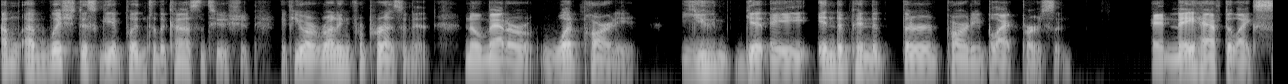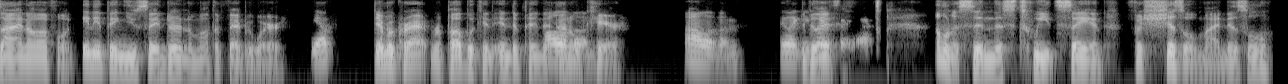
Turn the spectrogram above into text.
I'm, I wish this get put into the Constitution. If you are running for president, no matter what party, you get a independent third party black person, and they have to like sign off on anything you say during the month of February. Yep, Democrat, Republican, Independent, I don't them. care. all of them. Be like, be like. I'm gonna send this tweet saying for shizzle my nizzle,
